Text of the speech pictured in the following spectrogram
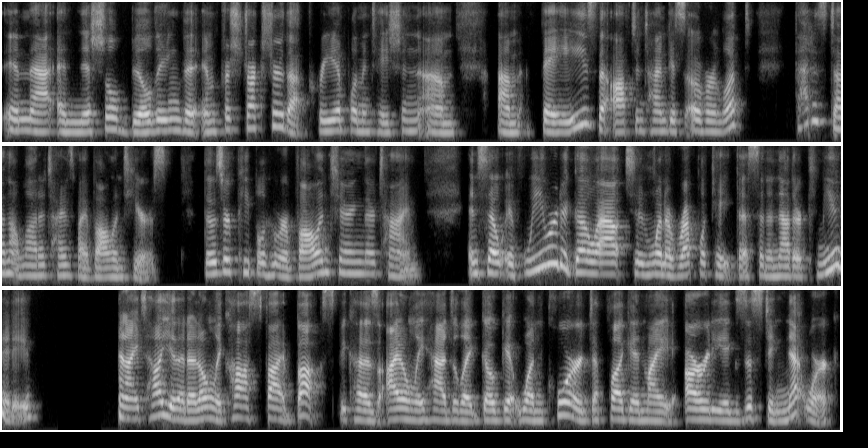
in that initial building the infrastructure, that pre implementation um, um, phase that oftentimes gets overlooked, that is done a lot of times by volunteers. Those are people who are volunteering their time. And so if we were to go out and want to replicate this in another community, and I tell you that it only costs five bucks because I only had to like go get one cord to plug in my already existing network.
